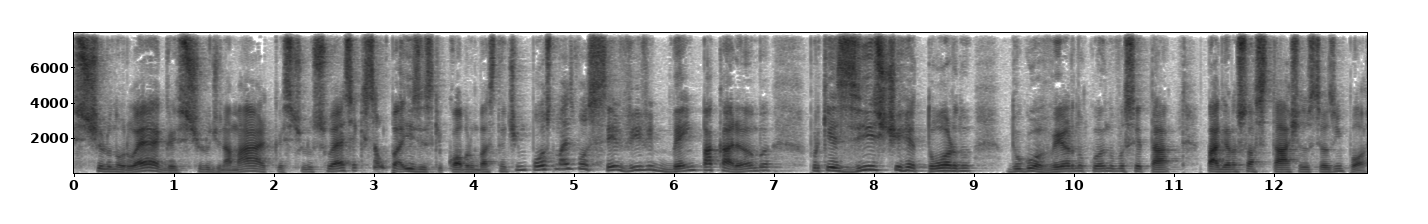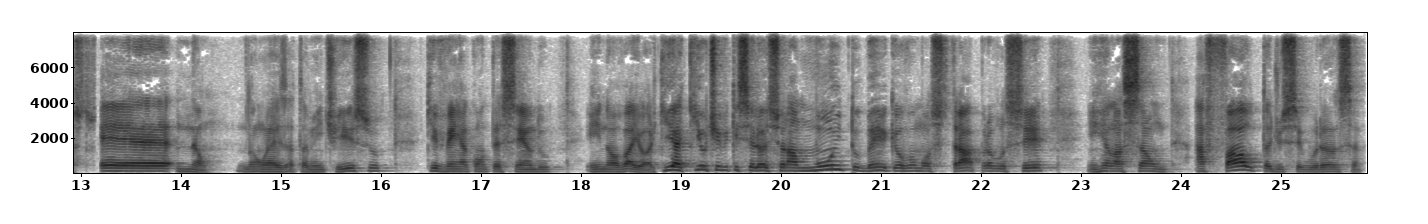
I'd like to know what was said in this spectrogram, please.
estilo Noruega, estilo Dinamarca, estilo Suécia, que são países que cobram bastante imposto, mas você vive bem pra caramba, porque existe retorno do governo quando você está pagando suas taxas, os seus impostos. É, não, não é exatamente isso que vem acontecendo em Nova York. E aqui eu tive que selecionar muito bem o que eu vou mostrar para você em relação à falta de segurança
